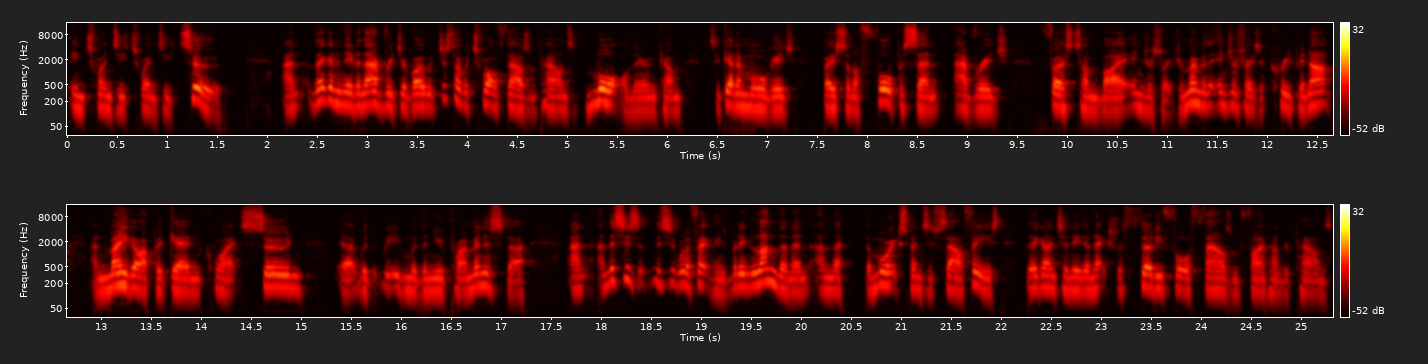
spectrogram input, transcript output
in 2022 and they're going to need an average of over just over £12,000 more on their income to get a mortgage based on a 4% average first time buyer interest rates. Remember that interest rates are creeping up and may go up again quite soon, uh, with even with the new prime minister. And, and this is this is will affect things. But in London and, and the, the more expensive southeast, they're going to need an extra thirty four thousand five hundred pounds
